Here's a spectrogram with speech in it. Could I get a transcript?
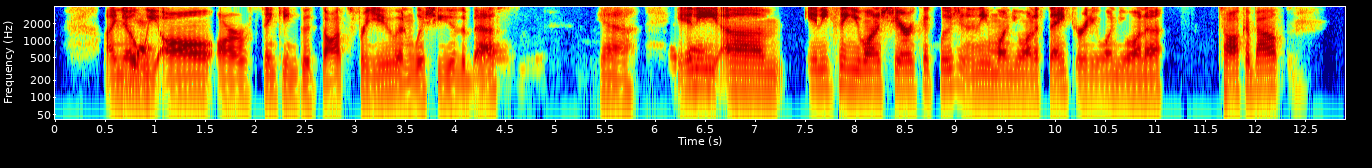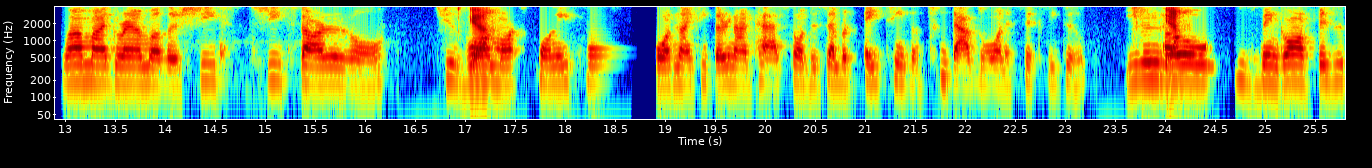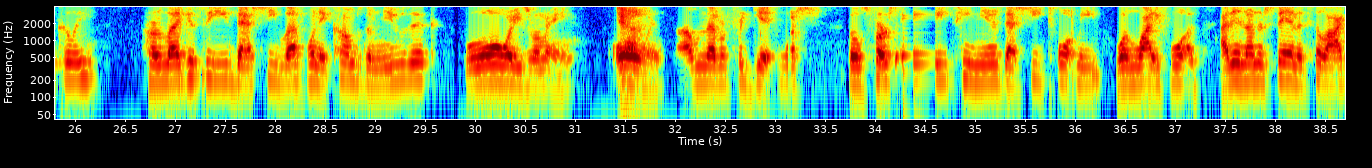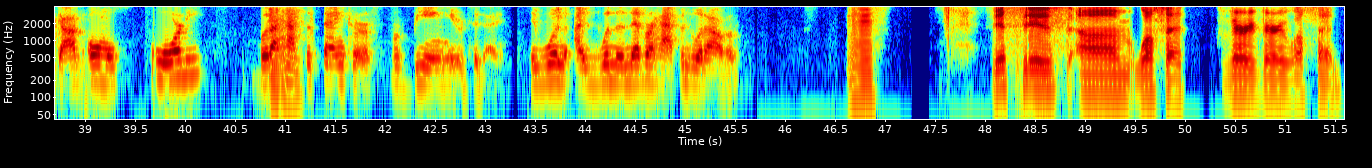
I know we all are thinking good thoughts for you and wishing you the best. Yeah. Any um anything you want to share in conclusion? Anyone you want to thank or anyone you want to talk about? Well, my grandmother, she she started it all. She was born Yeah. March 24th, 1939, passed on December 18th of 2001 at 62. Even Yeah. though she's been gone physically, her legacy that she left when it comes to music will always remain. Yeah. Always. I'll never forget what sh those first 18 years that she taught me what life was. I didn't understand until I got almost 40, but I Mhm. have to thank her for being here today. It wouldn't I wouldn't have never happened without her. hmm This is um, well said. Very, very well said.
